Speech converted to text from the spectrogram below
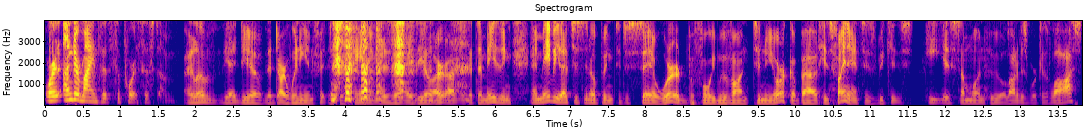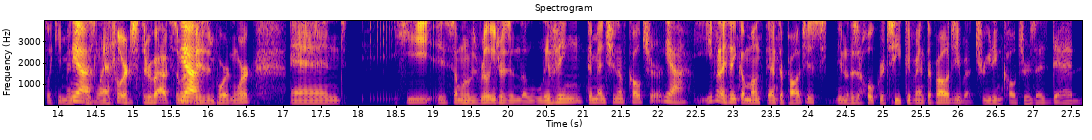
or it undermines its support system. I love the idea of the Darwinian fitness of painting as the ideal art object. It's amazing. And maybe that's just an opening to just say a word before we move on to New York about his finances because he is someone who a lot of his work is lost. Like you mentioned, Yeah. his landlords threw out some Yeah. of his important work. And he is someone who's really interested in the living dimension of culture. Yeah. Even I think among the anthropologists, you know, there's a whole critique of anthropology about treating cultures as dead.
